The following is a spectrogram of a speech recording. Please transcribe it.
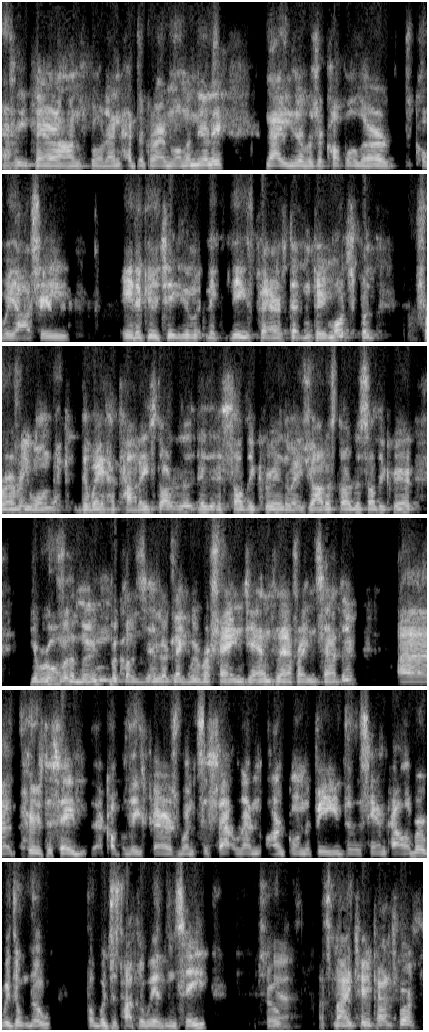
every player hands brought in hit the ground running nearly. Now there was a couple there, Kobayashi, Ideguchi, like these players didn't do much, but for everyone, like the way Hatate started his Celtic career, the way Jota started his Celtic career, you were over the moon because it looked like we were fine gems left, right, and centre. Uh, who's to say a couple of these players, once they settle in, aren't going to be to the same caliber? We don't know, but we'll just have to wait and see. So yeah. that's my two pence worth.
